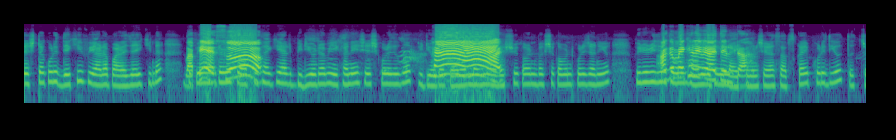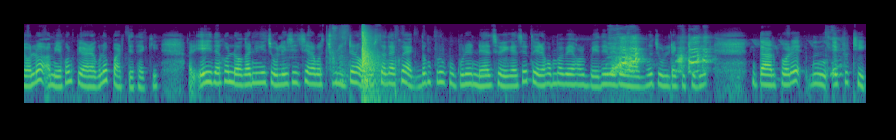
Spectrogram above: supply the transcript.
চেষ্টা করে দেখি পেয়ারা পারা যায় কিনা। তো বাপি, এসো। থাকি আর ভিডিওটা আমি এখানেই শেষ করে দেবো। ভিডিওটা লাগল অবশ্যই কমেন্ট বক্সে কমেন্ট করে জানিও। ভিডিওটি। লাইক কমেন্ট শেয়ার সাবস্ক্রাইব করে দিও। তো চলো আমি এখন পেয়ারাগুলো পাড়তে থাকি। আর এই দেখো লগা নিয়ে চলে এসেছি আর আমার চুলটার অবস্থা দেখো একদম পুরো কুকুরের ন্যাজ হয়ে গেছে। তো এরকমভাবে এখন বেঁধে বেঁধে রাখব চুলটা কিছুদিন। তারপরে একটু ঠিক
